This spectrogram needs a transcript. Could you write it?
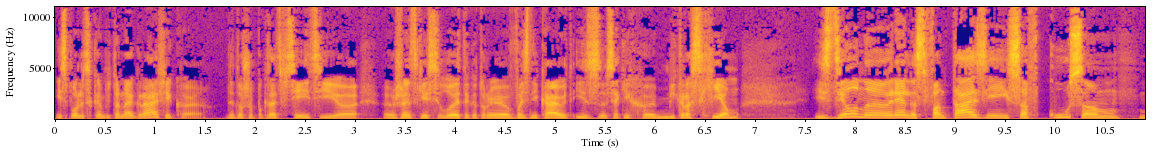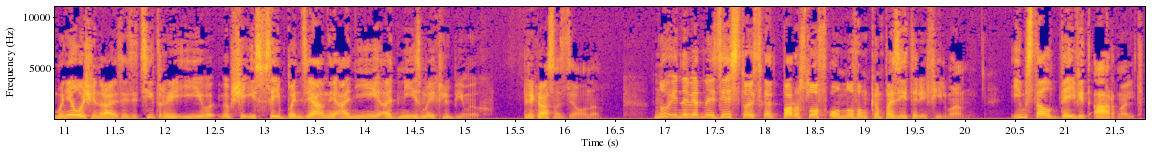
Используется компьютерная графика для того, чтобы показать все эти э, женские силуэты, которые возникают из всяких э, микросхем. И сделано реально с фантазией, со вкусом. Мне очень нравятся эти титры, и вообще из всей Бандианы они одни из моих любимых. Прекрасно сделано. Ну и, наверное, здесь стоит сказать пару слов о новом композиторе фильма. Им стал Дэвид Арнольд.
